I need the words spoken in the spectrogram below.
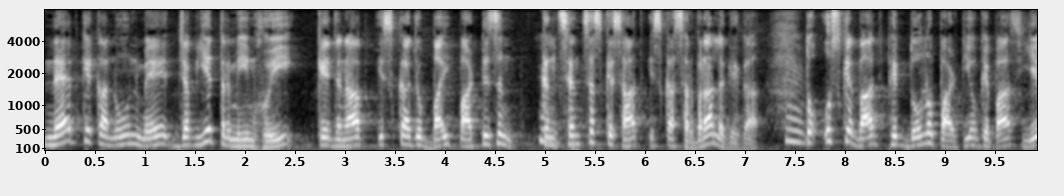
नैब के कानून में जब ये तरमीम हुई कि जनाब इसका जो बाई पार्टीजन कंसेंसस के साथ इसका सरबरा लगेगा। तो उसके बाद फिर दोनों पार्टियों के पास ये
